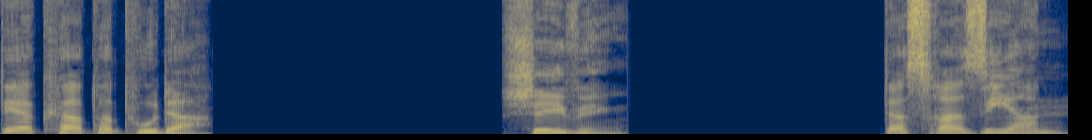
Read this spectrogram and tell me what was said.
Der Körperpuder. Shaving. Das Rasieren.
